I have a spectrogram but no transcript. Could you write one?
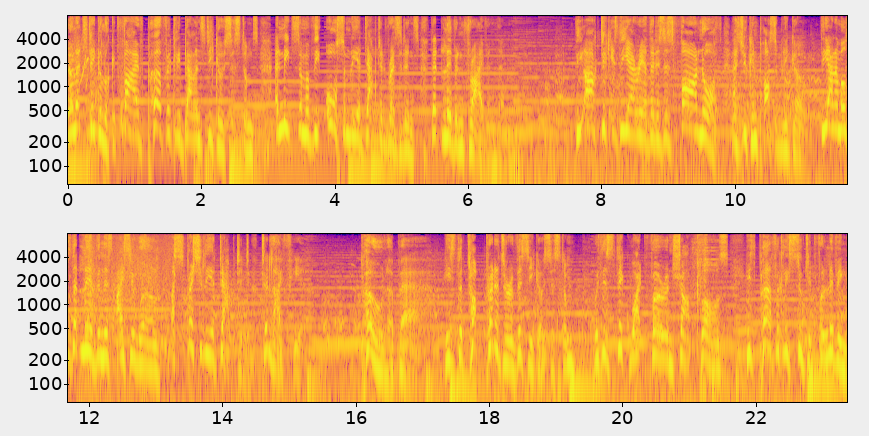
Now let's take a look at five perfectly balanced ecosystems and meet some of the awesomely adapted residents that live and thrive in them. The Arctic is the area that is as far north as you can possibly go. The animals that live in this icy world are specially adapted to life here. Polar bear. He's the top predator of this ecosystem. With his thick white fur and sharp claws, he's perfectly suited for living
